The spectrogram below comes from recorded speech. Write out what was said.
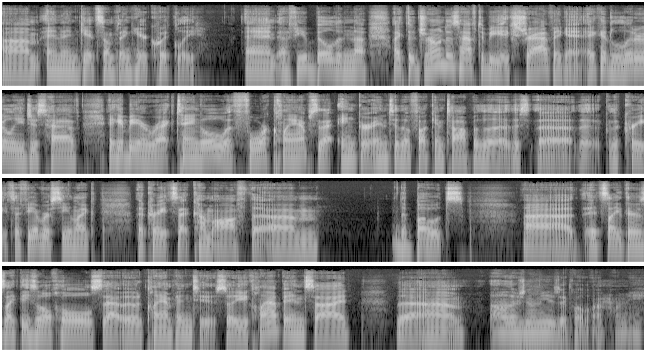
um, and then get something here quickly. And if you build enough, like the drone doesn't have to be extravagant. It could literally just have, it could be a rectangle with four clamps that anchor into the fucking top of the this uh, the the crates. If you ever seen like the crates that come off the um the boats, uh, it's like there's like these little holes that it would clamp into. So you clamp inside the um. Oh, there's no music. Hold on, let me.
